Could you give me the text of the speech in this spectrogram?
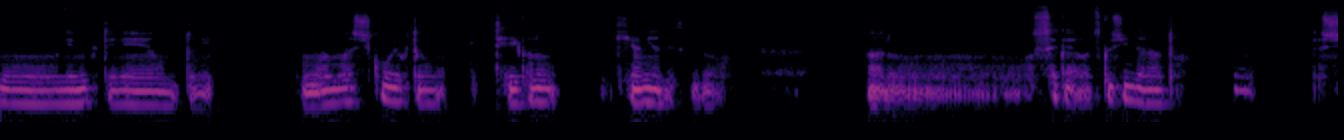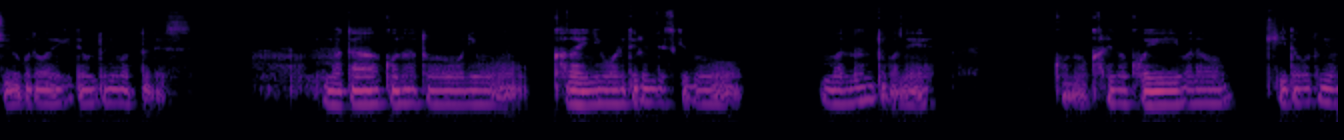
もう眠くてね、本当に。もうあんま思考力とかも低下の極みなんですけど、あの世界は美しいんだなと知ることができて本当に良かったです。またこの後にも課題に追われてるんですけど、まあなんとかね、この彼の恋バナを聞いたことによっ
